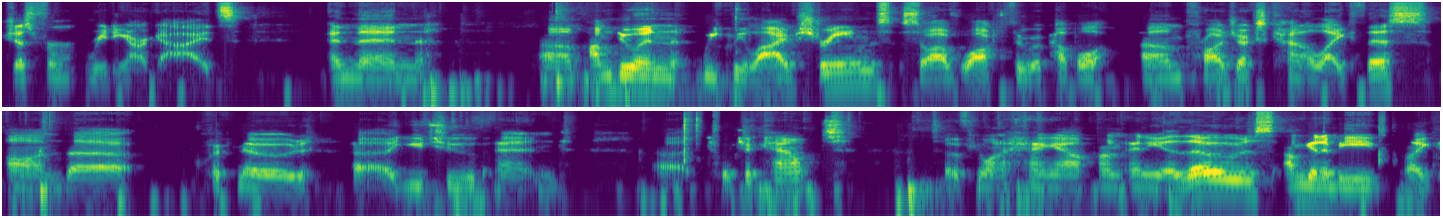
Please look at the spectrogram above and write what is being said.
just from reading our guides and then um, I'm doing weekly live streams, so I've walked through a couple um, projects kind of like this on the QuickNode uh, YouTube and uh, Twitch account. So if you want to hang out on any of those, I'm going to be like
